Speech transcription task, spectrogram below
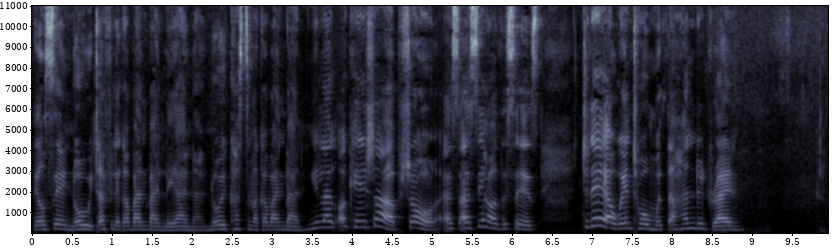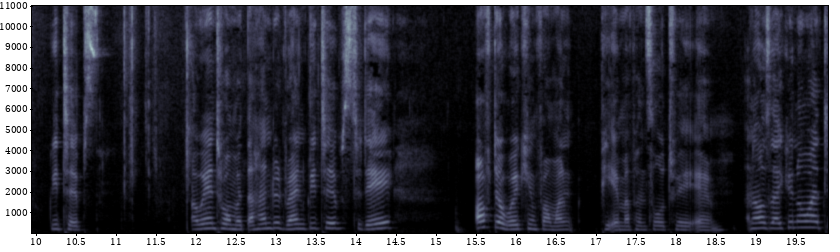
they'll say no it." I feel like a bani leyana no a customer kabani bani you're like okay sharp sure I, I see how this is today i went home with a hundred rand good tips i went home with a hundred rand good tips today after working from 1 p.m. up until 2 a.m. And I was like, you know what?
